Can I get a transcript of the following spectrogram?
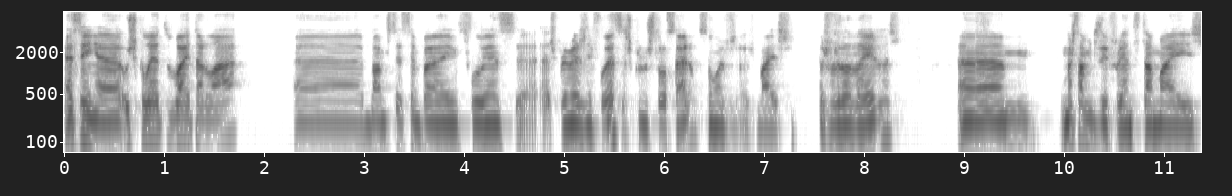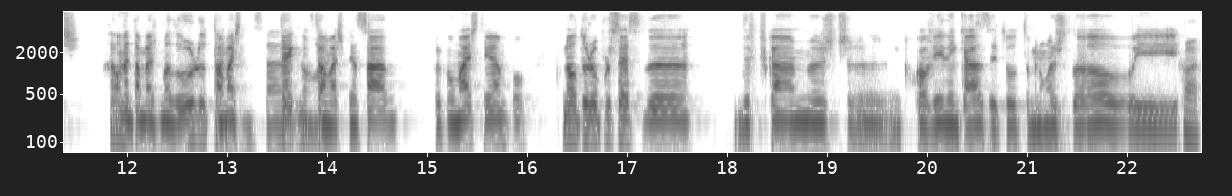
É Assim, eh, o esqueleto vai estar lá, eh, vamos ter sempre a influência, as primeiras influências que nos trouxeram, que são as, as mais as verdadeiras, mas está muito diferente, está mais, realmente está mais maduro, está mais técnico, está mais pensado, foi com mais tempo. Na altura o processo de, de ficarmos eh, com Covid em casa e tudo também não ajudou e Claro.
